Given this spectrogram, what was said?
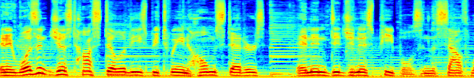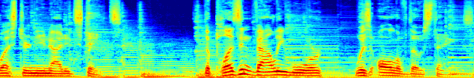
And it wasn't just hostilities between homesteaders and indigenous peoples in the southwestern United States. The Pleasant Valley War was all of those things.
